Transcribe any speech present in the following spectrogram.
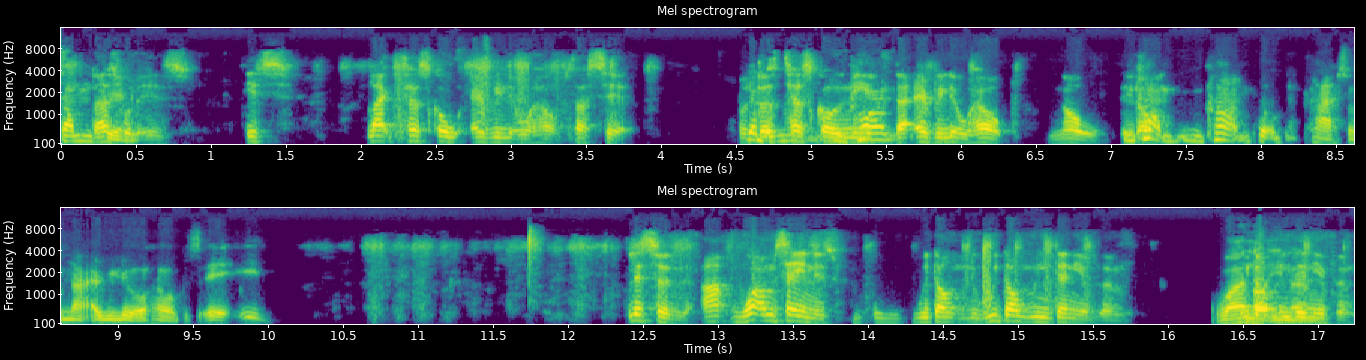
help. That's what it is. It's like Tesco, every little helps. That's it. But Yeah, does but Tesco need that every little help? No, You don't. can't you can't put a price on that. Every little helps. It, it, Listen, uh, what I'm saying is we don't we don't need any of them. Why we not? don't need any of them.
